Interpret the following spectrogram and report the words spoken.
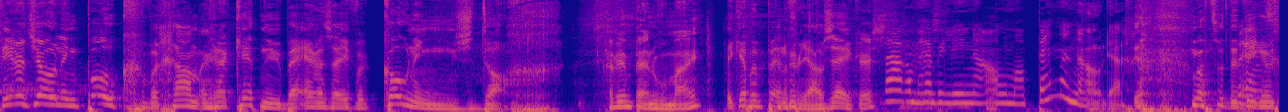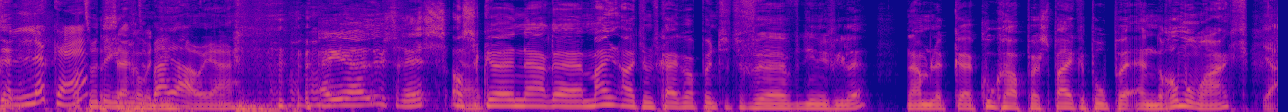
Gerard Joling, Pook. We gaan raket nu bij RN7 Koningsdag. Heb je een pen voor mij? Ik heb een pen voor jou, zeker. Waarom hebben jullie nou allemaal pennen nodig? Dat we de Brengt dingen, geluk, hè? dat we dingen Zeggen moeten we niet. bijhouden, ja. Hey, eh, luister eens. Als ik eh, naar eh, mijn items kijk waar punten te ver- verdienen vielen. Namelijk koekhappen, spijkerpoepen en de rommelmarkt. Ja.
